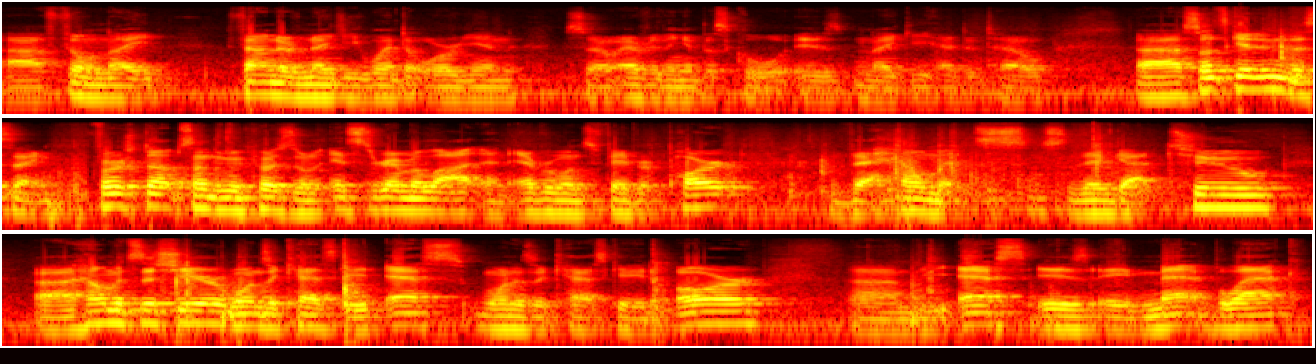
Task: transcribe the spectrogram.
uh, Phil Knight, founder of Nike, went to Oregon. So everything at the school is Nike head to toe. Uh, so let's get into this thing. First up, something we posted on Instagram a lot and everyone's favorite part, the helmets. So they've got two uh, helmets this year. One's a Cascade S, one is a Cascade R. Um, the S is a matte black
